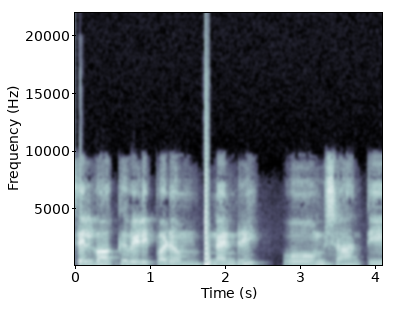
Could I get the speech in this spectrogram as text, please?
செல்வாக்கு வெளிப்படும். நன்றி. ஓம் சாந்தி.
